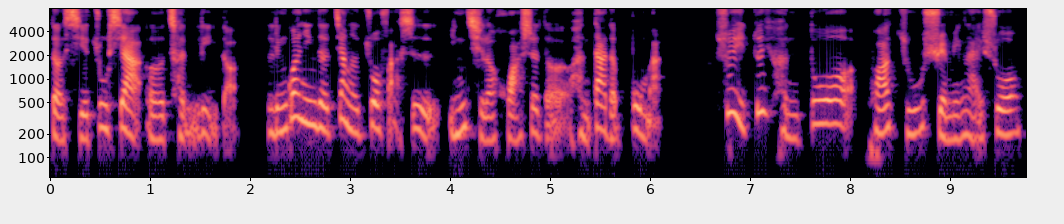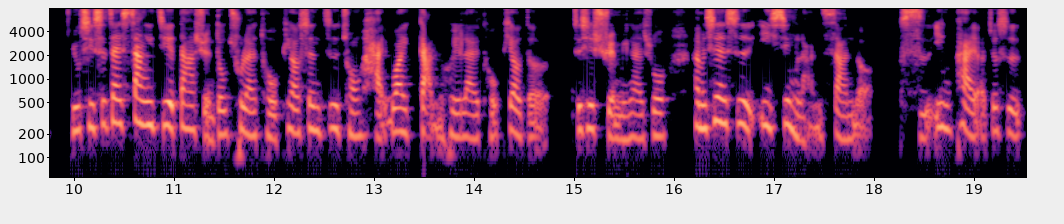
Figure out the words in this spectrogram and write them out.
的协助下而成立的。林冠英的这样的做法是引起了华社的很大的不满，所以对很多华族选民来说。尤其是在上一届大选都出来投票，甚至从海外赶回来投票的这些选民来说，他们现在是意兴阑珊的，死硬派啊，就是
